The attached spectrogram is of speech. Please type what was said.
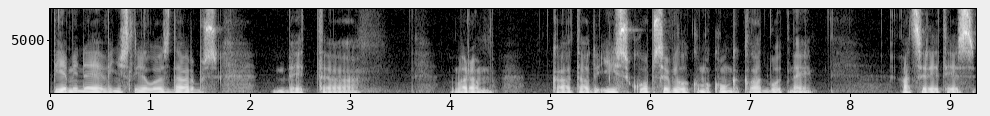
pieminēja viņus lielos darbus, bet uh, varam kā tādu īsu kopsavilkumu kunga klātbūtnē atcerieties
